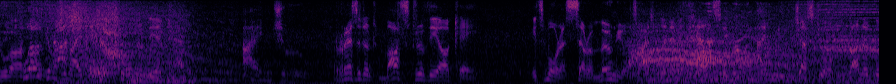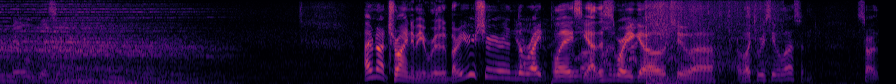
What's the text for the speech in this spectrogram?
Welcome to my little corner of the Academy. I'm Jeru, resident master of the arcane. It's more a ceremonial title than anything else. I'm just your run-of-the-mill wizard. I'm not trying to be rude, but are you sure you're in the right place? Yeah, this is where you go to, uh... I'd like to receive a lesson. Start.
